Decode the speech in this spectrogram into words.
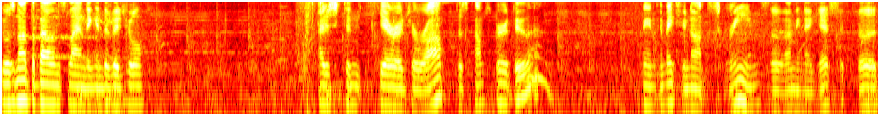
It was not the balanced landing individual. I just didn't hear a drop. Does Calm Spirit do that? I mean, it makes you not scream, so I mean, I guess it could.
